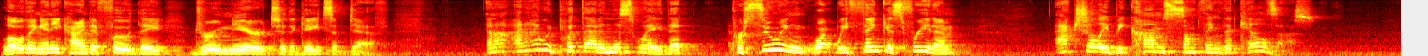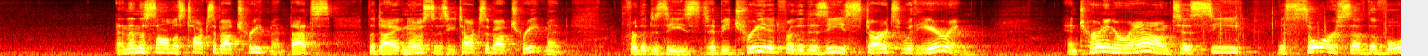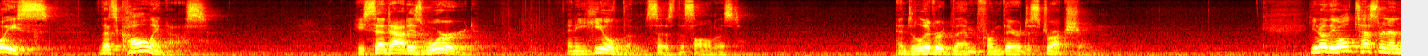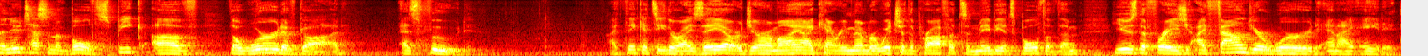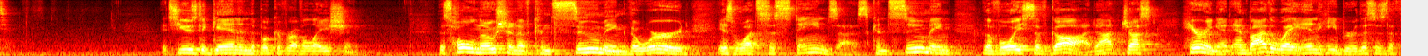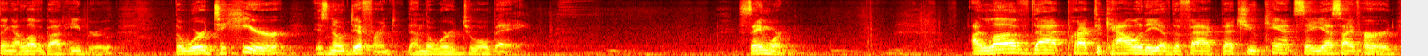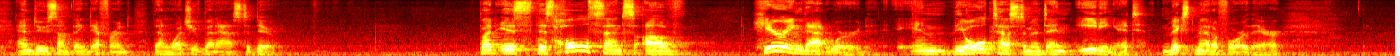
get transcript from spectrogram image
Loathing any kind of food, they drew near to the gates of death. And I, and I would put that in this way that pursuing what we think is freedom actually becomes something that kills us. And then the psalmist talks about treatment. That's the diagnosis. He talks about treatment for the disease. To be treated for the disease starts with hearing and turning around to see the source of the voice that's calling us. He sent out his word and he healed them, says the psalmist, and delivered them from their destruction. You know, the Old Testament and the New Testament both speak of the Word of God as food. I think it's either Isaiah or Jeremiah, I can't remember which of the prophets, and maybe it's both of them, use the phrase, I found your word and I ate it. It's used again in the book of Revelation. This whole notion of consuming the word is what sustains us, consuming the voice of God, not just hearing it. And by the way, in Hebrew, this is the thing I love about Hebrew the word to hear is no different than the word to obey. Same word. I love that practicality of the fact that you can't say, Yes, I've heard, and do something different than what you've been asked to do. But is this whole sense of hearing that word in the Old Testament and eating it, mixed metaphor there,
